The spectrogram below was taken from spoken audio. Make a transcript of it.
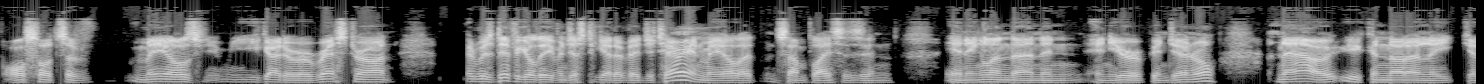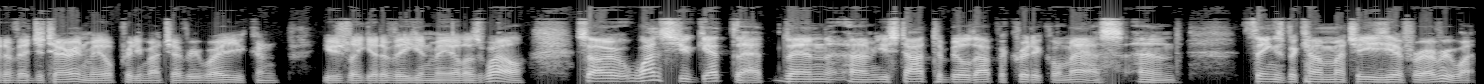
All sorts of meals. You go to a restaurant, it was difficult even just to get a vegetarian meal at some places in, in England and in, in Europe in general. Now you can not only get a vegetarian meal pretty much everywhere, you can usually get a vegan meal as well. So once you get that, then um, you start to build up a critical mass and things become much easier for everyone.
